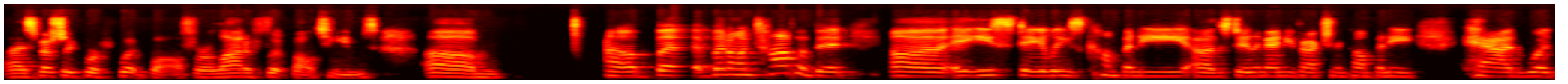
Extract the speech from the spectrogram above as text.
Uh, especially for football, for a lot of football teams. Um, uh, but but on top of it, uh, A.E. Staley's company, uh, the Staley Manufacturing Company, had what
